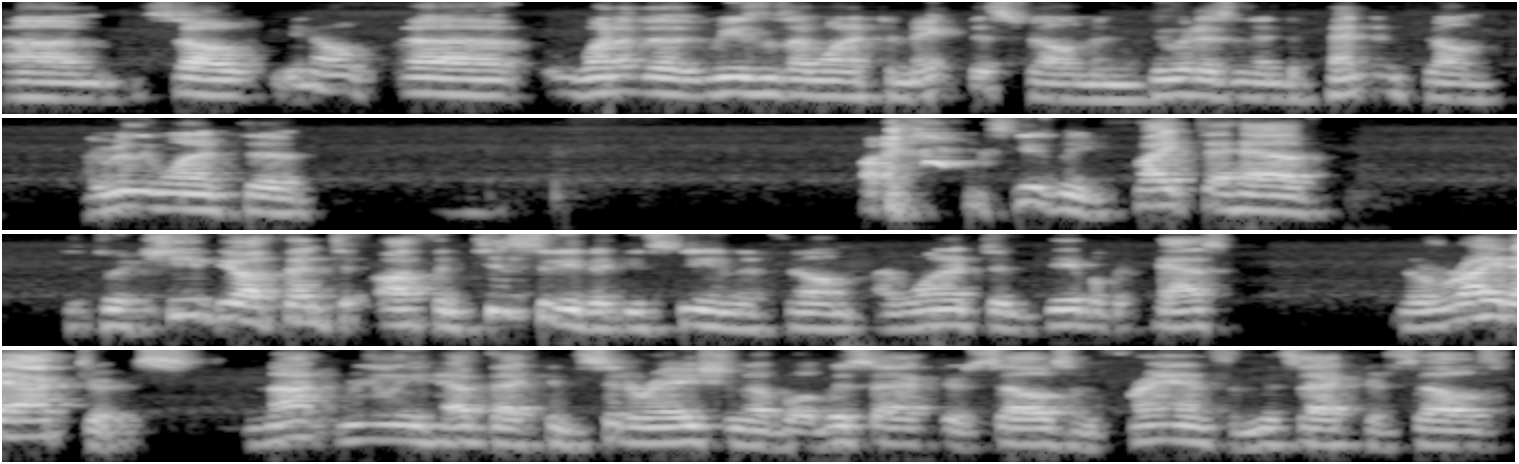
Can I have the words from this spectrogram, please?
Um, so you know, uh, one of the reasons I wanted to make this film and do it as an independent film, I really wanted to, excuse me, fight to have to achieve the authentic, authenticity that you see in the film. I wanted to be able to cast the right actors, not really have that consideration of well, this actor sells in France and this actor sells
